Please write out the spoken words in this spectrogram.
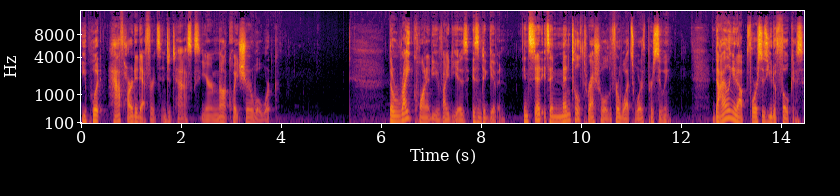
you put half hearted efforts into tasks you're not quite sure will work. The right quantity of ideas isn't a given. Instead, it's a mental threshold for what's worth pursuing. Dialing it up forces you to focus.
